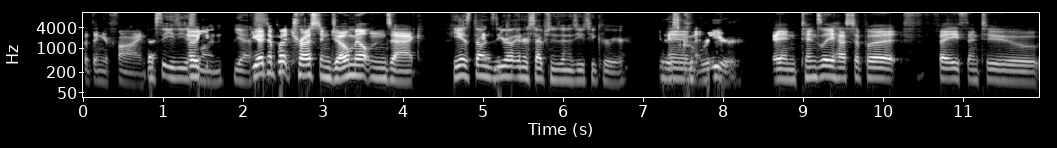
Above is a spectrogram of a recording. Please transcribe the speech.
but then you're fine. That's the easiest you- one. Yeah. You have to put trust in Joe Milton, Zach, he has thrown zero interceptions in his UT career. in his and- career. and Tinsley has to put faith into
